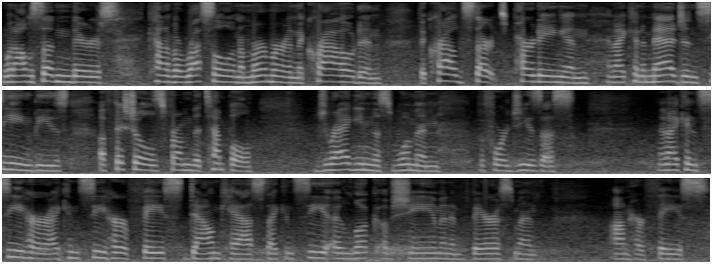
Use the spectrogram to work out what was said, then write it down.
when all of a sudden there's kind of a rustle and a murmur in the crowd and the crowd starts parting and, and I can imagine seeing these officials from the temple dragging this woman before Jesus. And I can see her, I can see her face downcast. I can see a look of shame and embarrassment on her face.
